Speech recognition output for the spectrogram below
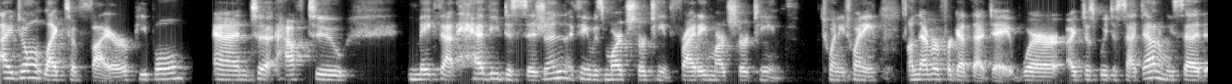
I don't like to fire people and to have to make that heavy decision. I think it was March 13th, Friday, March 13th, 2020. I'll never forget that day where I just, we just sat down and we said,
